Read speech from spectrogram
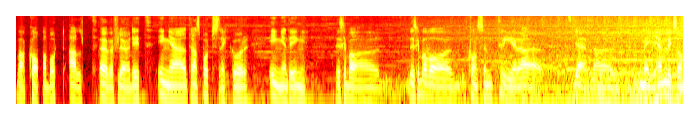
bara kapa bort allt överflödigt. Inga transportsträckor, ingenting. Det ska bara, det ska bara vara koncentrerat jävla mayhem liksom.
